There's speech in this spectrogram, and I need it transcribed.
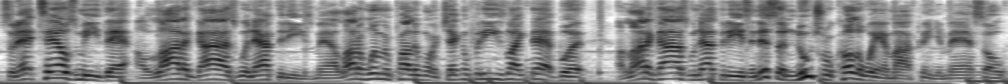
So that tells me that a lot of guys went after these, man. A lot of women probably weren't checking for these like that, but a lot of guys went after these, and it's a neutral colorway in my opinion, man. So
